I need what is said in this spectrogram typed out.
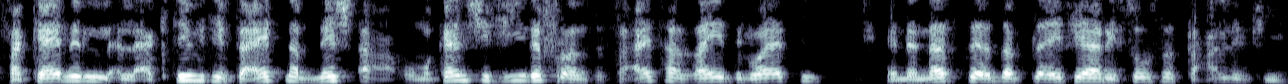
فكان ال activity بتاعتنا بنشقع وما كانش فيه reference ساعتها زي دلوقتي إن الناس تقدر تلاقي فيها resources تتعلم فيها.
